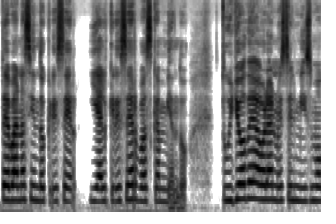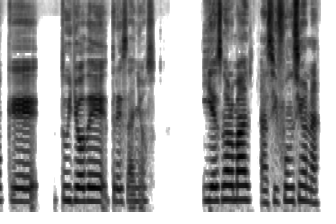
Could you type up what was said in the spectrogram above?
te van haciendo crecer y al crecer vas cambiando. Tu yo de ahora no es el mismo que tu yo de tres años. Y es normal, así funciona.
